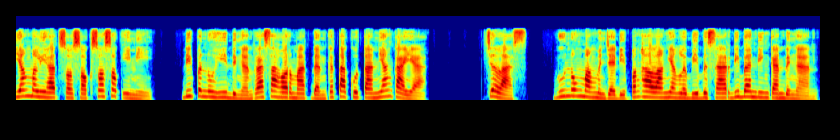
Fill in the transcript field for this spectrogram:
yang melihat sosok-sosok ini, dipenuhi dengan rasa hormat dan ketakutan yang kaya. Jelas, Gunung Mang menjadi penghalang yang lebih besar dibandingkan dengan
